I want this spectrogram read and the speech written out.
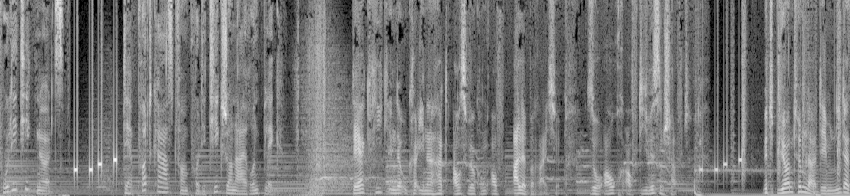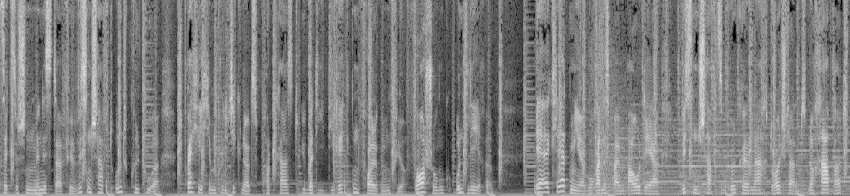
Politik-Nerds. Der Podcast vom Politikjournal Rundblick. Der Krieg in der Ukraine hat Auswirkungen auf alle Bereiche, so auch auf die Wissenschaft. Mit Björn Tümmler, dem niedersächsischen Minister für Wissenschaft und Kultur, spreche ich im Politik-Nerds Podcast über die direkten Folgen für Forschung und Lehre. Er erklärt mir, woran es beim Bau der Wissenschaftsbrücke nach Deutschland noch hapert,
